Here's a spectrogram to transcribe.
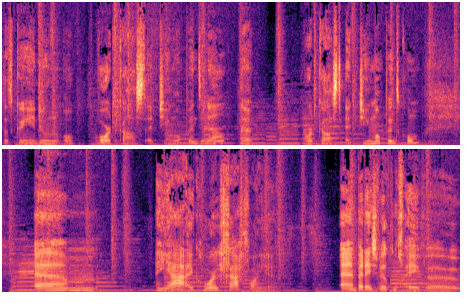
Dat kun je doen op wordcast.gmail.nl uh, um, En ja, ik hoor graag van je. En bij deze wil ik nog even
